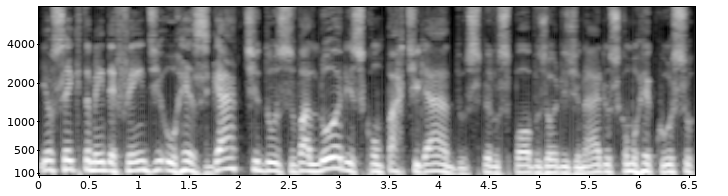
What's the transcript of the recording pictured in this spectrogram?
E eu sei que também defende o resgate dos valores compartilhados pelos povos originários como recurso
